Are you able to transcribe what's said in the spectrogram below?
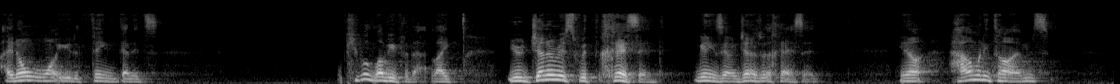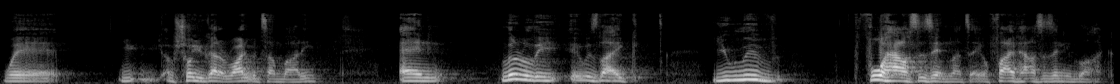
I don't want you to think that it's. People love you for that. Like, you're generous with chesed. Getting generous with chesed. You know, how many times where you, I'm sure you got a ride with somebody, and literally it was like you live four houses in, let's say, or five houses in your block.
